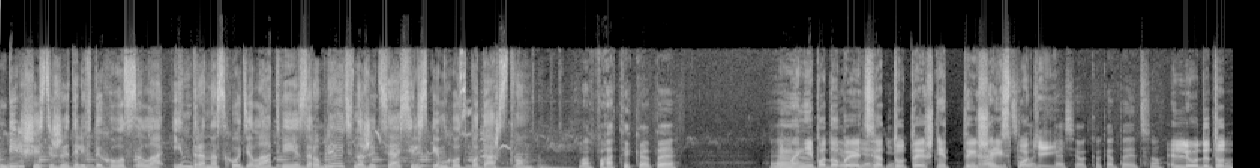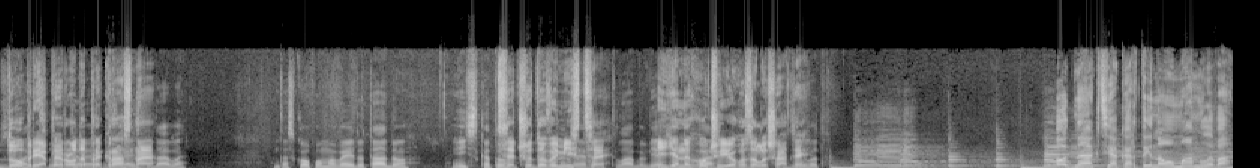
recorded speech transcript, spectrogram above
Більшість жителів тихого села Індра на сході Латвії заробляють на життя сільським господарством. Е, Мені подобається тутешні тиша і спокій. Люди тут добрі, а природа е, прекрасна. Це чудове місце, і я не хочу його залишати. Однак ця картина оманлива.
